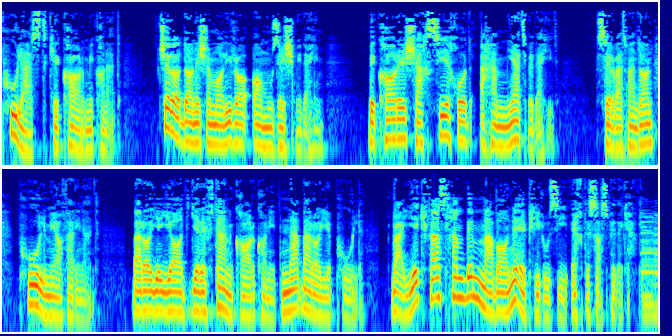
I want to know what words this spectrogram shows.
پول است که کار می کند. چرا دانش مالی را آموزش می دهیم؟ به کار شخصی خود اهمیت بدهید. ثروتمندان پول می آفرینند. برای یاد گرفتن کار کنید نه برای پول و یک فصل هم به موانع پیروزی اختصاص پیدا کرد.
